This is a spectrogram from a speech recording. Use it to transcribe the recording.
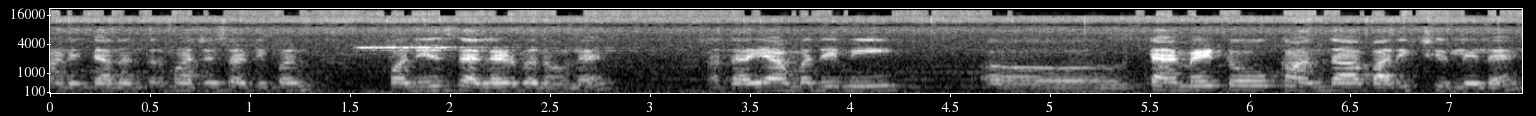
आणि त्यानंतर माझ्यासाठी पण पनीर सॅलड बनवलं आहे आता यामध्ये मी टॅमॅटो कांदा बारीक चिरलेला आहे.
